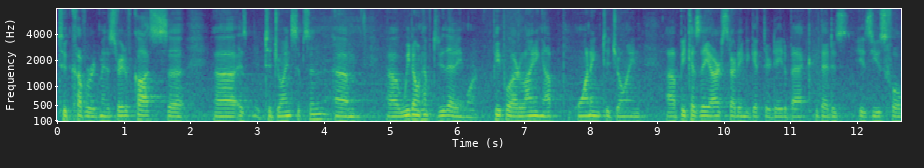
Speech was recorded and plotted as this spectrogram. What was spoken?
to cover administrative costs, uh, uh, as, to join SIPSN. Um, uh, we don't have to do that anymore. People are lining up, wanting to join, uh, because they are starting to get their data back that is, is useful.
